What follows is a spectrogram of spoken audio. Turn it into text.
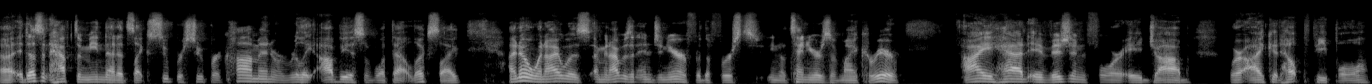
Uh, it doesn't have to mean that it's like super, super common or really obvious of what that looks like. I know when I was, I mean, I was an engineer for the first, you know, 10 years of my career. I had a vision for a job where I could help people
